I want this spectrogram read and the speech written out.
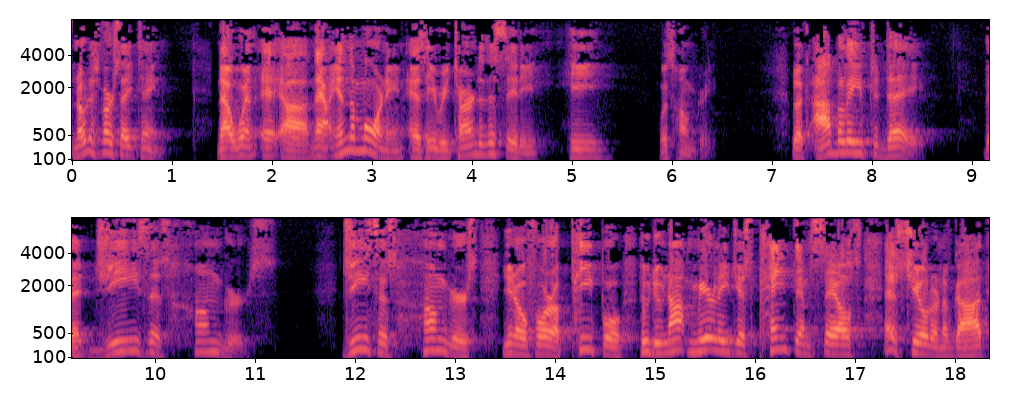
Notice verse 18. Now when, uh, now in the morning, as he returned to the city, he was hungry. Look, I believe today that Jesus hungers. Jesus hungers, you know, for a people who do not merely just paint themselves as children of God,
